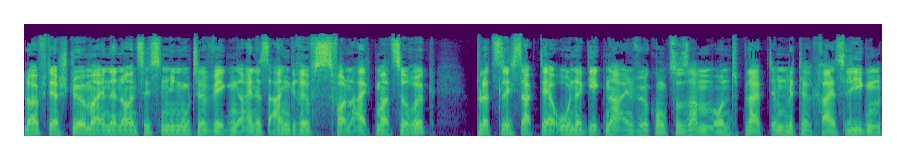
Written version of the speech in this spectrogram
läuft der Stürmer in der 90. Minute wegen eines Angriffs von Alkmaar zurück. Plötzlich sackt er ohne Gegnereinwirkung zusammen und bleibt im Mittelkreis liegen.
